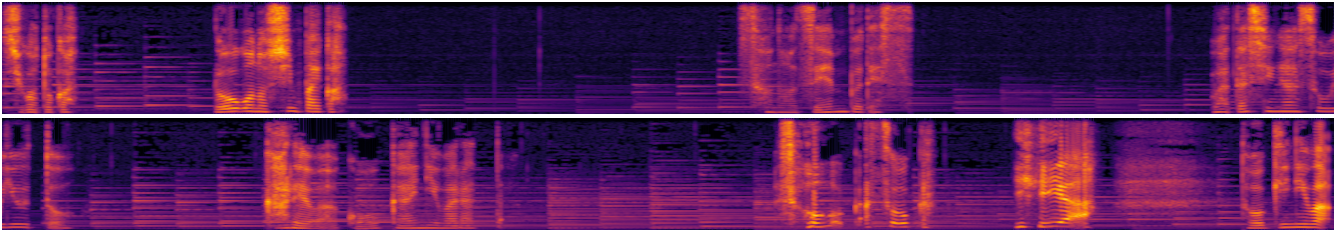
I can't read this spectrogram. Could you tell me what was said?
仕事か？老後の心配か？その全部です。私がそう言うと彼は豪快に笑った。そうかそうか。いや時には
